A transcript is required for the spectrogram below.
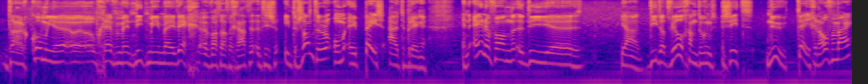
daar kom je eh, op een gegeven moment niet meer mee weg. eh, wat dat gaat. Het is interessanter om EP's uit te brengen. En een ervan die... ja, die dat wil gaan doen, zit nu tegenover mij.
